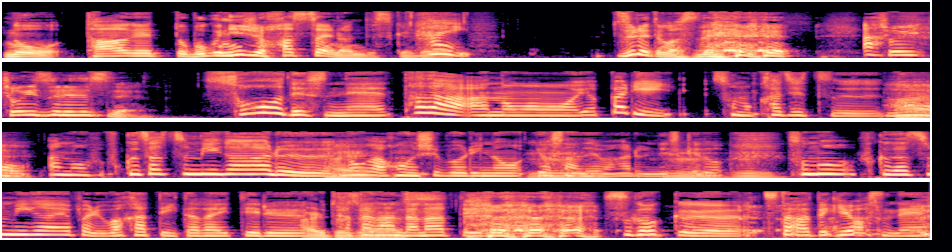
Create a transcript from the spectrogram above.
のターゲット、僕28歳なんですけど、はい。ずれてますねあ。ちょい、ちょいずれですね。そうですね。ただ、あの、やっぱり、その果実の、はいあの、複雑味があるのはいが本搾りの良さではあるんですけど、うんうんうんその複雑味がやっぱり分かっていただいている方なんだなっていうのが、すごく伝わってきますね。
